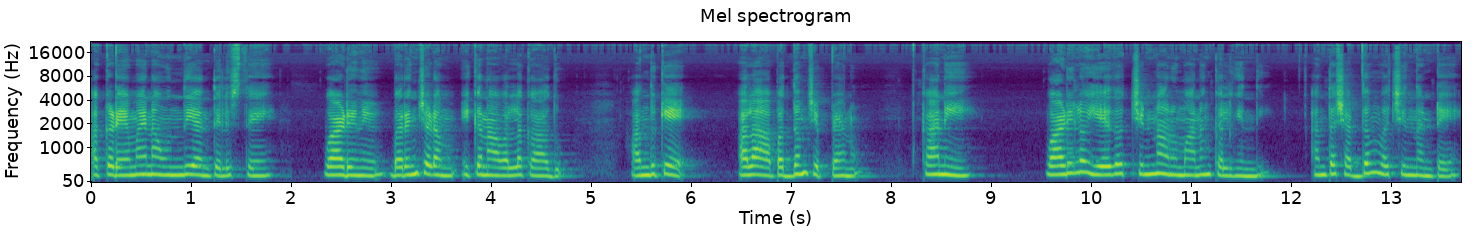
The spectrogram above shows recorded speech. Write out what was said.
అక్కడ ఏమైనా ఉంది అని తెలిస్తే వాడిని భరించడం ఇక నా వల్ల కాదు. అందుకే అలా అబద్ధం చెప్పాను. కానీ వాడిలో ఏదో చిన్న అనుమానం కలిగింది. అంత శబ్దం వచ్చిందంటే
